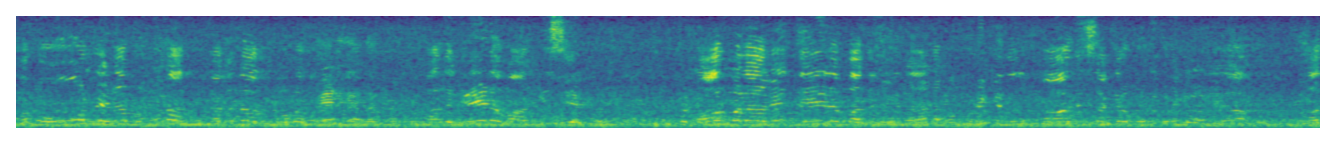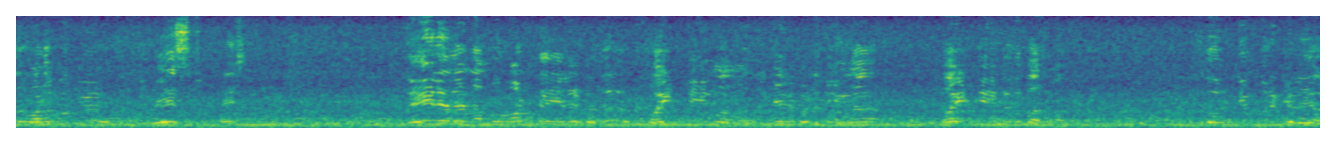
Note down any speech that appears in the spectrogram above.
அப்போ ஒவ்வொருத்தரும் என்ன பண்ணுவோம்னா அதுக்கு தகுந்தாது போல அந்த கிரேடை வாங்கி பண்ணுவோம் இப்போ நார்மலாகவே தேயிலை பார்த்துட்டிங்கன்னா நம்ம குடிக்கிறது பால் சக்கரை போட்டு குடிக்கிறோம் இல்லையா? அது உடம்புக்கு வேஸ்ட் தேயிலையில நம்பர் ஒன் தேயிலைன்றது ஒயிட் டீன்னு வாங்க. கேள்விப்பட்டிருக்கீங்களா? ஒயிட் டீன்றது பாருங்க. இந்த ஒரு டிப் இருக்கு இல்லையா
